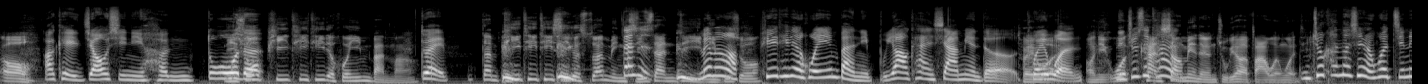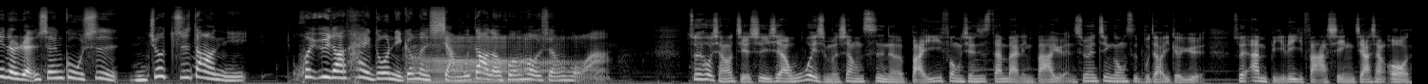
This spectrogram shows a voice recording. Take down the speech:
哦，它可以教习你很多的。你说 PTT 的婚姻版吗？对，但 PTT 是一个酸民集散地，没有没有，PTT 的婚姻版你不要看下面的推文哦，你你就是看上面的人主要的发问问题，你就看那些人会经历的人生故事，你就知道你会遇到太多你根本想不到的婚后生活啊。最后想要解释一下，为什么上次呢百亿奉献是三百零八元，是因为进公司不到一个月，所以按比例发薪，加上哦，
